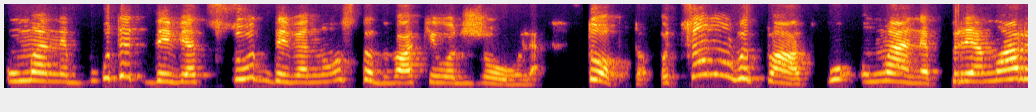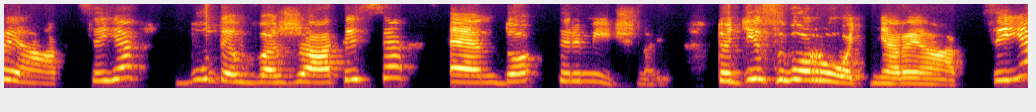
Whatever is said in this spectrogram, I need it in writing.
у мене буде 992 кілоджоуля. Тобто, у цьому випадку у мене пряма реакція буде вважатися ендотермічною. Тоді зворотня реакція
